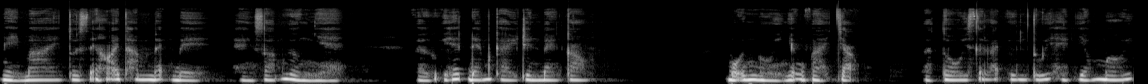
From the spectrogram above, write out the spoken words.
Ngày mai tôi sẽ hỏi thăm bạn bè hàng xóm gần nhà và gửi hết đám cây trên ban công mỗi người nhận vài chậu và tôi sẽ lại ươm túi hạt giống mới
